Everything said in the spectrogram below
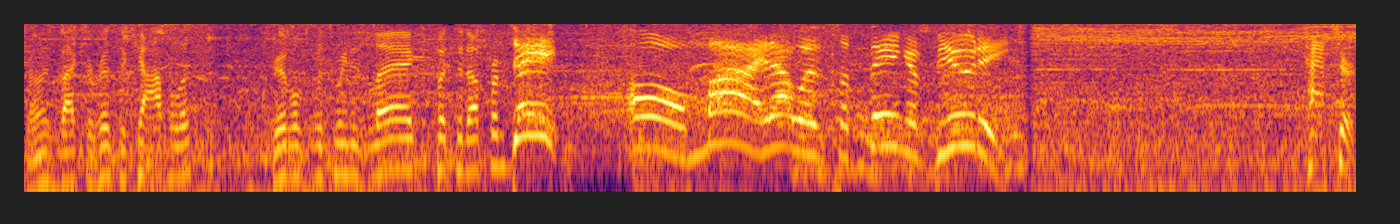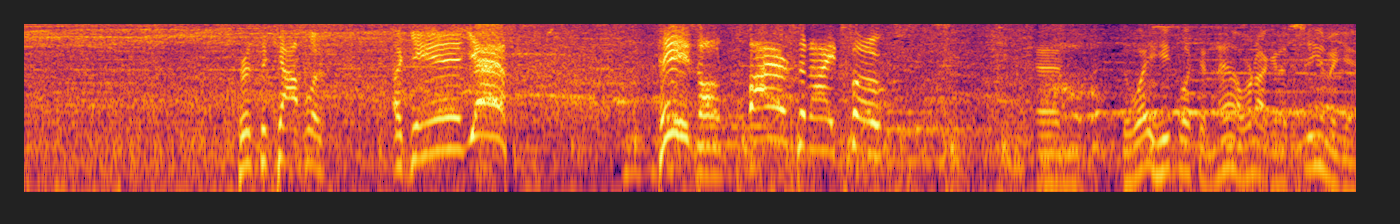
Jones back to Chrysikopoulos. Dribbles between his legs, puts it up from deep. Oh my, that was a thing of beauty. Hatcher. Chrysikopoulos again. Yes! He's on fire tonight, folks. And the way he's looking now, we're not going to see him again.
